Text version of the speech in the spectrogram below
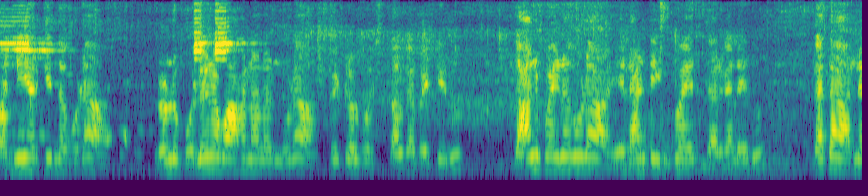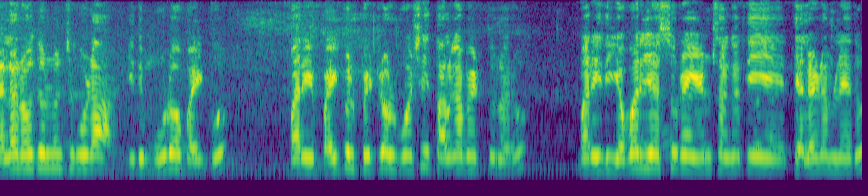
వన్ ఇయర్ కింద కూడా రెండు బొల్లెర వాహనాలను కూడా పెట్రోల్ పోసి తలగబెట్టారు దానిపైన కూడా ఎలాంటి ఎంక్వైరీ జరగలేదు. గత నెల రోజుల నుంచి కూడా ఇది మూడో బైకు. మరి బైకులు పెట్రోల్ పోసి తలగబెడుతున్నారు. మరి ఇది ఎవరు చేస్తున్నారు ఏం సంగతి తెలియడం లేదు.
